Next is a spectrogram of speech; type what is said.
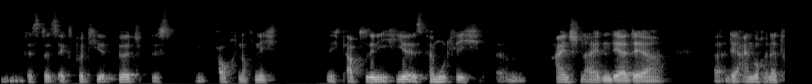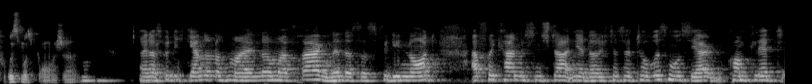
dass das exportiert wird, ist auch noch nicht, nicht abzusehen. Hier ist vermutlich ähm, einschneiden, der der, äh, der Einbruch in der Tourismusbranche. Ja, das würde ich gerne nochmal noch mal fragen, ne? dass das für die nordafrikanischen Staaten ja dadurch, dass der Tourismus ja komplett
